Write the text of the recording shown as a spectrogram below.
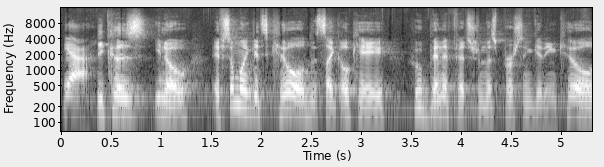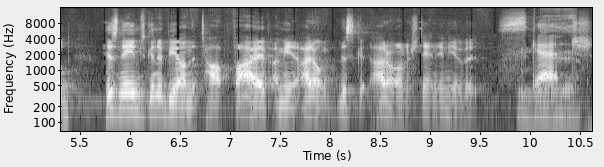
Yeah. Because you know, if someone gets killed, it's like, okay, who benefits from this person getting killed? His name's going to be on the top five. I mean, I don't. This. I don't understand any of it. Sketch.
